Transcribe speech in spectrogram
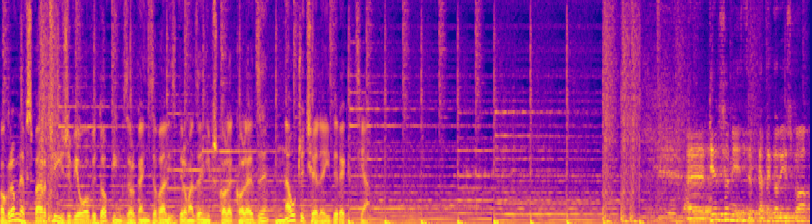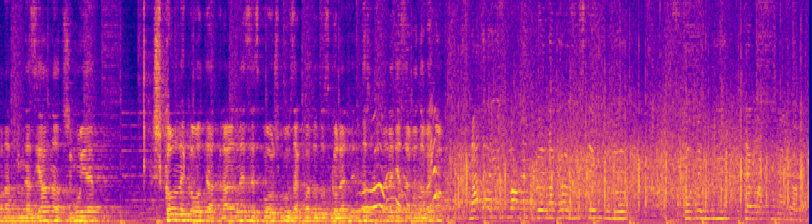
Ogromne wsparcie i żywiołowy doping zorganizowali zgromadzeni w szkole koledzy, nauczyciele i dyrekcja. Pierwsze miejsce w kategorii szkoła ponadgimnazjalna otrzymuje Szkolne Koło Teatralne Zespołu Szkół Zakładu Doskonale- Doskonalenia Zawodowego. Nadal jest moment, by nagrodzić tych, którzy zdobyli tę właśnie nagrodę.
